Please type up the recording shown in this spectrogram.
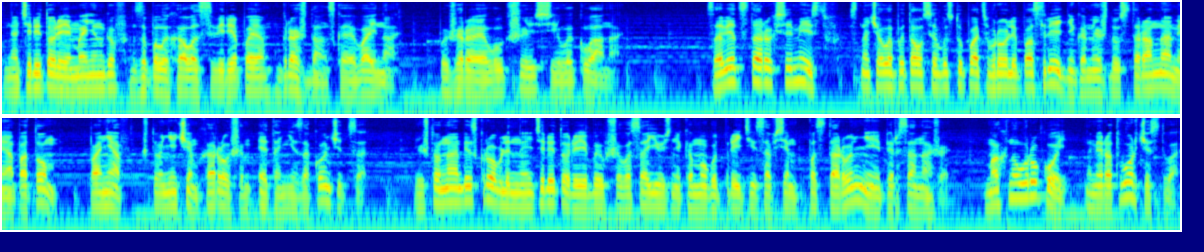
На территории Мэннингов заполыхала свирепая гражданская война, пожирая лучшие силы клана. Совет старых семейств сначала пытался выступать в роли посредника между сторонами, а потом Поняв, что ничем хорошим это не закончится, и что на обескровленные территории бывшего союзника могут прийти совсем посторонние персонажи, махнул рукой на миротворчество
